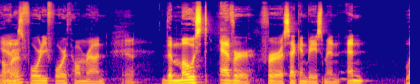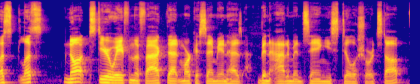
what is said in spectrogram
Yeah, home his 44th home run, Yeah. the most ever for a second baseman. And let's let's not steer away from the fact that Marcus Semien has been adamant saying he's still a shortstop,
